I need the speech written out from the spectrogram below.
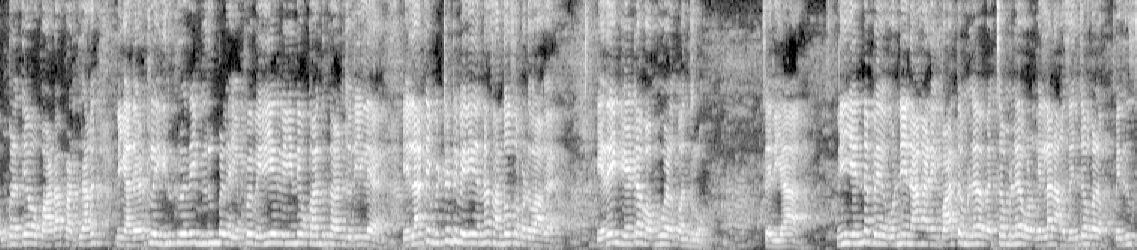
உங்களத்தையும் அவள் பாடா படுத்துறாங்க. நீங்கள் அந்த இடத்துல இருக்கிறதே விரும்பலை எப்போ வெளியேறுவீங்கன்னே உட்காந்துருக்கான்னு சொல்லியில்ல எல்லாத்தையும் விட்டுட்டு வெளியேறினா சந்தோஷப்படுவாங்க. எதையும் கேட்டால் வம்பு வழக்கு வந்துடும் சரியா? நீ என்ன பெ உன்னை நாங்கள் அன்னைக்கு பார்த்தோம்ல வச்சோம்ல உனக்கு எல்லாம் நாங்கள் செஞ்சவங்களை பெருசு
